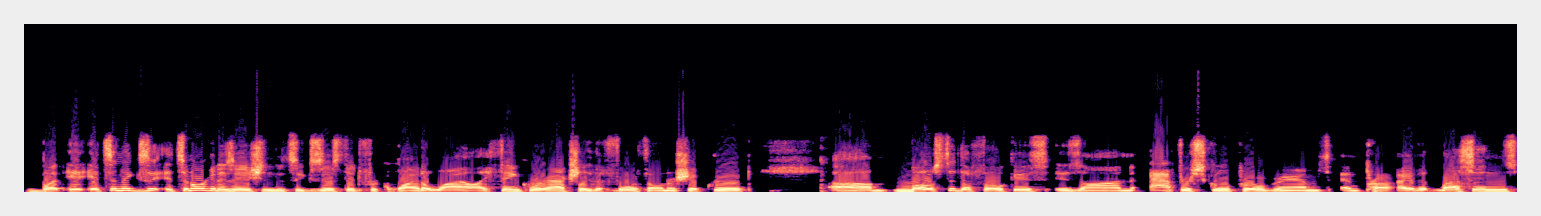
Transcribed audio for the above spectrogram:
but it, it's an exi- it's an organization that's existed for quite a while. I think we're actually the fourth ownership group. Um, most of the focus is on after school programs and private lessons,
